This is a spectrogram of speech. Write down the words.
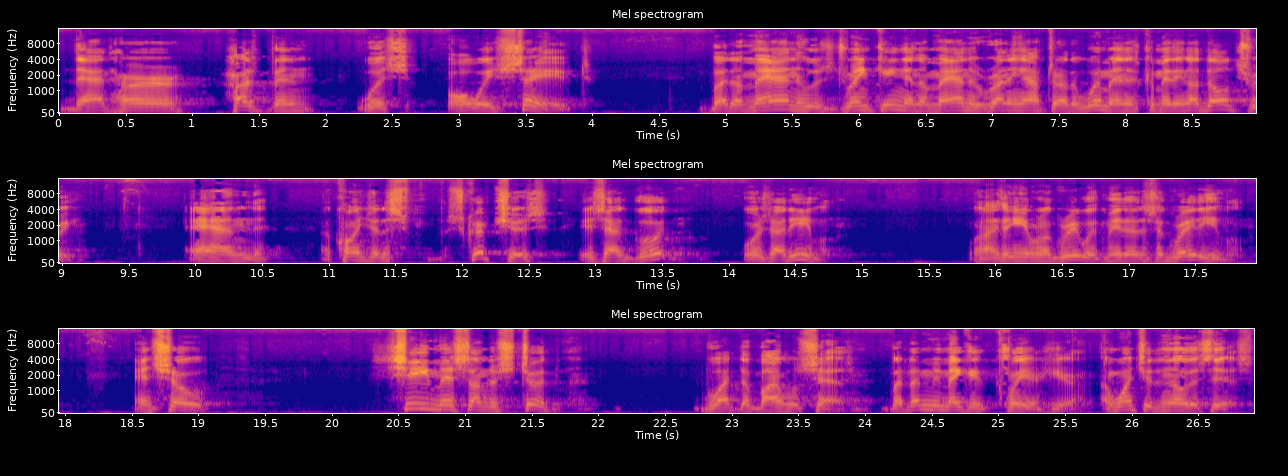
that her husband was always saved. But a man who's drinking and a man who's running after other women is committing adultery. And according to the scriptures, is that good or is that evil? Well, I think you will agree with me that it's a great evil. And so she misunderstood what the Bible says. But let me make it clear here. I want you to notice this.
